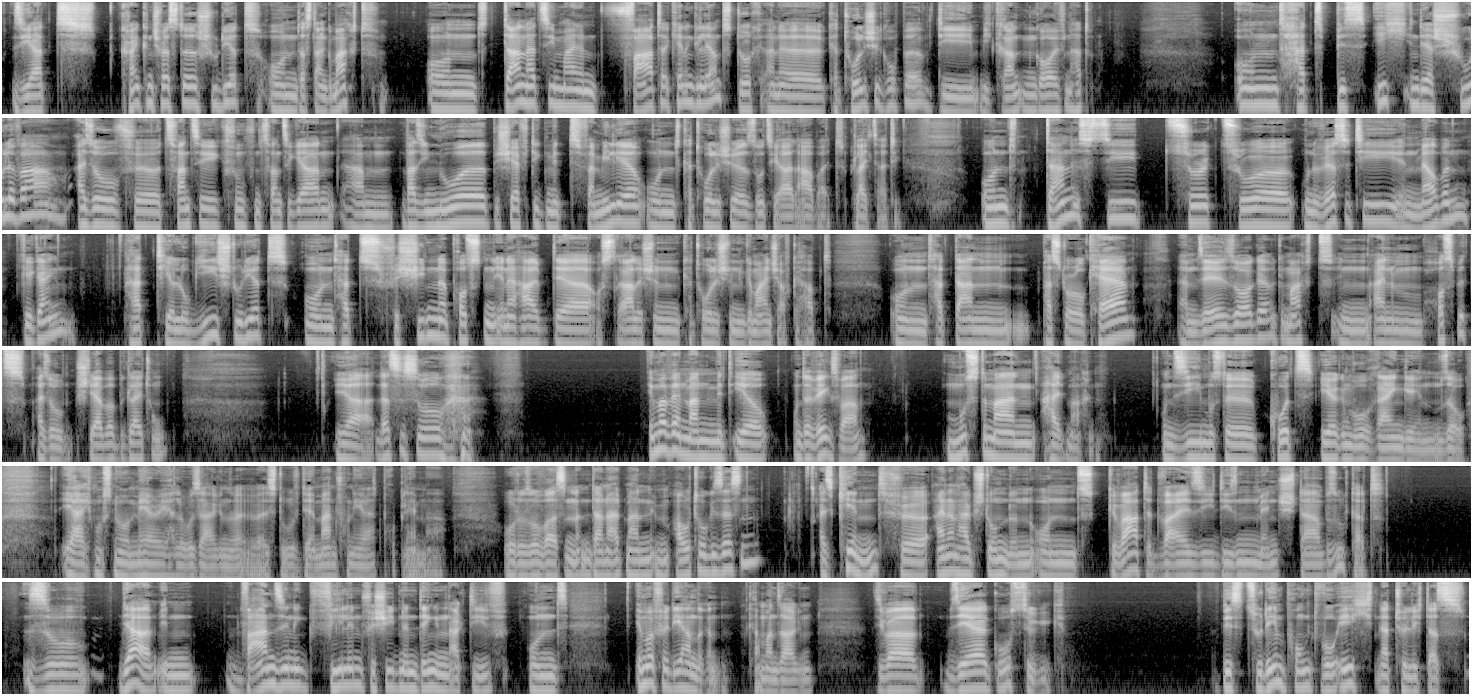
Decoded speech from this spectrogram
Sie hat Krankenschwester studiert und das dann gemacht. Und dann hat sie meinen Vater kennengelernt durch eine katholische Gruppe, die Migranten geholfen hat und hat bis ich in der Schule war, also für 20, 25 Jahren, ähm, war sie nur beschäftigt mit Familie und katholische Sozialarbeit gleichzeitig. Und dann ist sie zurück zur University in Melbourne gegangen, hat Theologie studiert und hat verschiedene Posten innerhalb der australischen katholischen Gemeinschaft gehabt und hat dann Pastoral Care ähm, Seelsorge gemacht in einem Hospiz, also Sterbebegleitung. Ja, das ist so. Immer wenn man mit ihr unterwegs war, musste man Halt machen. Und sie musste kurz irgendwo reingehen und so. Ja, ich muss nur Mary Hallo sagen, weißt du, der Mann von ihr hat Probleme. Oder sowas. Und dann hat man im Auto gesessen als Kind für eineinhalb Stunden und gewartet, weil sie diesen Mensch da besucht hat. So, ja, in wahnsinnig vielen verschiedenen Dingen aktiv und immer für die anderen, kann man sagen. Sie war sehr großzügig. Bis zu dem Punkt, wo ich natürlich das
